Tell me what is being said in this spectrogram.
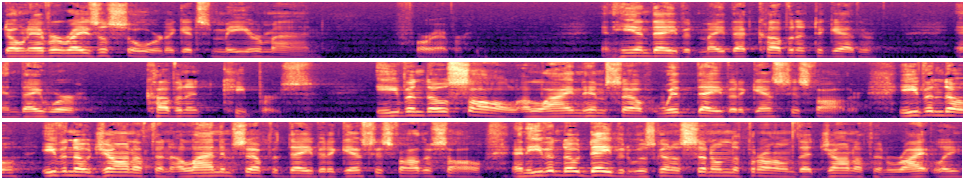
Don't ever raise a sword against me or mine forever. And he and David made that covenant together, and they were covenant keepers. Even though Saul aligned himself with David against his father, even though, even though Jonathan aligned himself with David against his father Saul, and even though David was going to sit on the throne that Jonathan rightly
